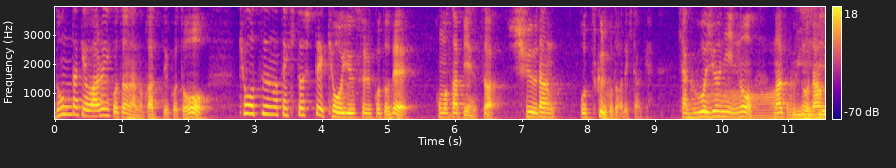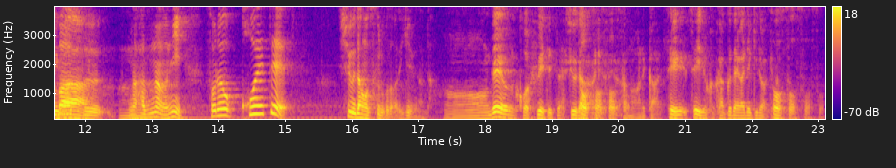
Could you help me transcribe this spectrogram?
どんだけ悪いことなのかっていうことを共通の敵として共有することでホモ・サピエンスは集団を作ることができたわけ。150人のマックスのダンバー数なはずなのにそれを超えて集団を作ることができるようになった。うんでこう増えていった集団がそうそうそうそう。あのあれか。勢勢力拡大ができるわけだ。そうそうそうそう。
